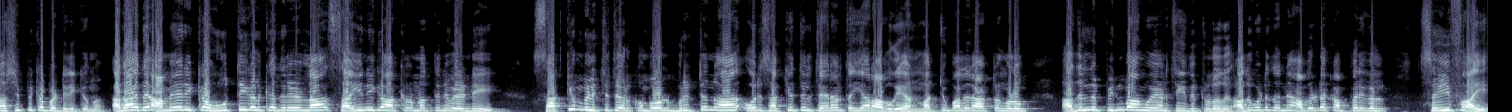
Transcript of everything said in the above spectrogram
നശിപ്പിക്കപ്പെട്ടിരിക്കുന്നത്. അതായത് അമേരിക്ക ഹൂത്തികൾക്കെതിരെയുള്ള സൈനിക ആക്രമണത്തിന് വേണ്ടി സഖ്യം വിളിച്ചു ചേർക്കുമ്പോൾ ബ്രിട്ടൻ ആ ഒരു സഖ്യത്തിൽ ചേരാൻ തയ്യാറാവുകയാണ്. മറ്റു പല രാഷ്ട്രങ്ങളും അതിൽ നിന്ന് പിൻവാങ്ങുകയാണ് ചെയ്തിട്ടുള്ളത്. അതുകൊണ്ട് തന്നെ അവരുടെ കപ്പലുകൾ സേഫായി.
